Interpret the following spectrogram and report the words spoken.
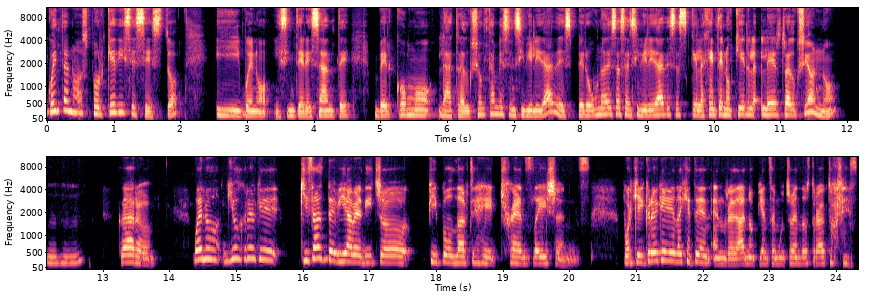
Cuéntanos por qué dices esto y bueno, es interesante ver cómo la traducción cambia sensibilidades, pero una de esas sensibilidades es que la gente no quiere leer traducción, ¿no? Claro. Bueno, yo creo que quizás debía haber dicho, people love to hate translations, porque creo que la gente en, en realidad no piensa mucho en los traductores,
